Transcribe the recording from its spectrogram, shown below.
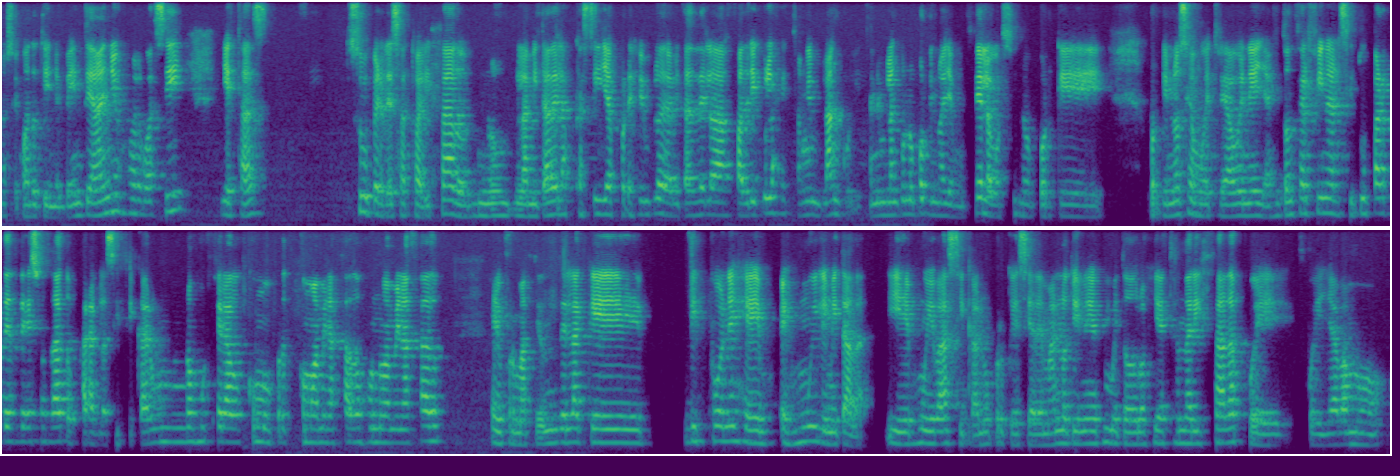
no sé cuánto tiene, 20 años o algo así, y estás súper desactualizado. la mitad de las casillas, por ejemplo, de la mitad de las cuadrículas están en blanco. Y están en blanco no porque no haya murciélagos, sino porque, porque no se ha muestreado en ellas. Entonces, al final, si tú partes de esos datos para clasificar unos murciélagos como, como amenazados o no amenazados, la información de la que dispones es, muy limitada y es muy básica, ¿no? Porque si además no tienes metodologías estandarizadas, pues, pues ya vamos,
